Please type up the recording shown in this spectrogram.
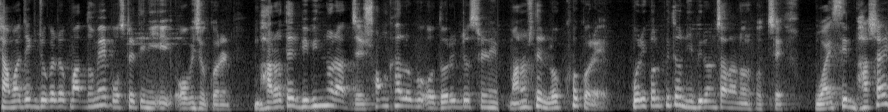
সামাজিক যোগাযোগ মাধ্যমে পোস্টে তিনি এই অভিযোগ করেন, ভারতের বিভিন্ন রাজ্যে সংখ্যালঘু ও দরিদ্র শ্রেণির মানুষদের লক্ষ্য করে পরিকল্পিত নিপীড়ন চালানো হচ্ছে। ওয়াইসির ভাষায়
